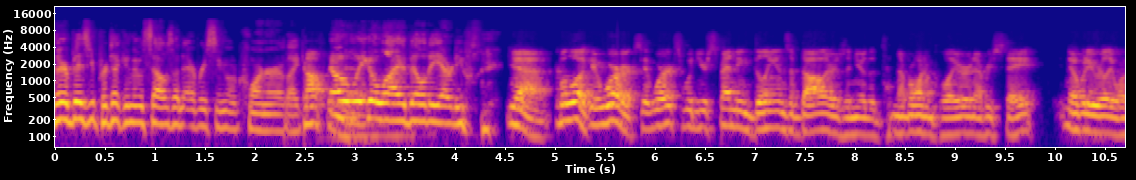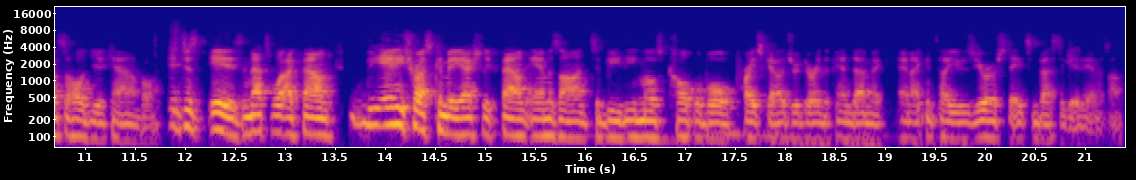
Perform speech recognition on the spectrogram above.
They're busy protecting themselves on every single corner. Like Nothing no legal liability already. Yeah. But look, it works. It works when you're spending billions of dollars and you're the number one employer in every state. Nobody really wants to hold you accountable. It just is. And that's what I found. The antitrust committee actually found Amazon to be the most culpable price gouger during the pandemic. And I can tell you, zero states investigated Amazon.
